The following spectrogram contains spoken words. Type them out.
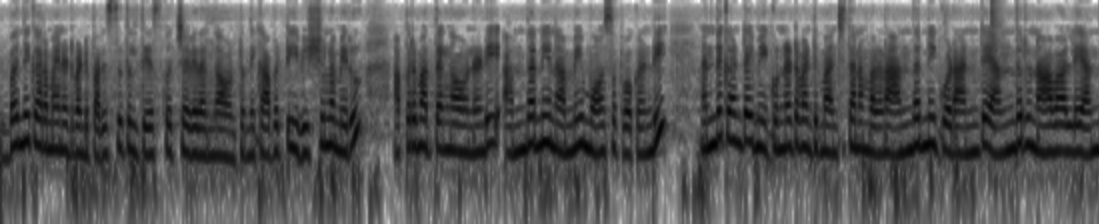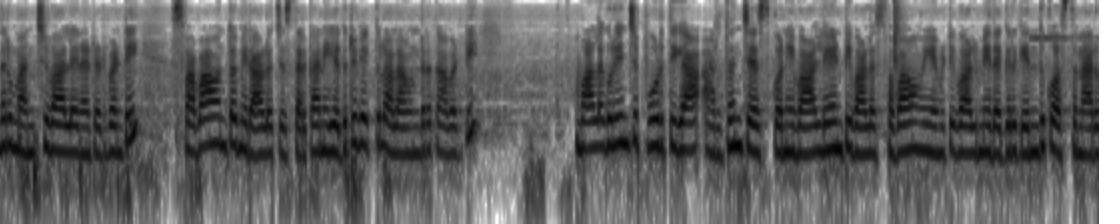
ఇబ్బందికరమైనటువంటి పరిస్థితులు తీసుకొచ్చే విధంగా ఉంటుంది. కాబట్టి ఈ విషయంలో మీరు అప్రమత్తంగా ఉండండి. అందరినీ నమ్మి మోసపోకండి. ఎందుకంటే మీకున్నటువంటి మంచితనం వలన అందరినీ కూడా అంటే అందరూ నా వాళ్ళే అందరూ మంచి వాళ్ళే అనేటటువంటి స్వభావంతో మీరు ఆలోచిస్తారు. కానీ ఎదుటి వ్యక్తులు అలా ఉండరు కాబట్టి వాళ్ళ గురించి పూర్తిగా అర్థం చేసుకొని వాళ్ళేంటి వాళ్ళ స్వభావం ఏమిటి వాళ్ళు మీ దగ్గరికి ఎందుకు వస్తున్నారు?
